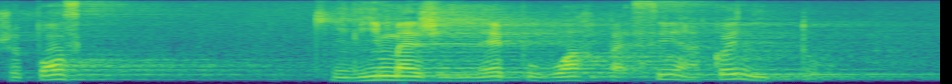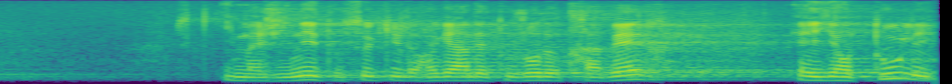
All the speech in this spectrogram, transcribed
Je pense qu'il imaginait pouvoir passer incognito. Imaginez tous ceux qui le regardaient toujours de travers, ayant tous les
